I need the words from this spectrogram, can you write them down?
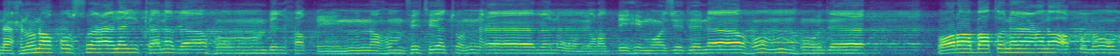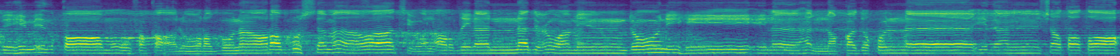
نحن نقص عليك نبأهم بالحق إنهم فتية آمنوا بربهم وزدناهم هدى وربطنا على قلوبهم إذ قاموا فقالوا ربنا رب السماوات والأرض لن ندعو من دونه إلها لقد قلنا إذا شططا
